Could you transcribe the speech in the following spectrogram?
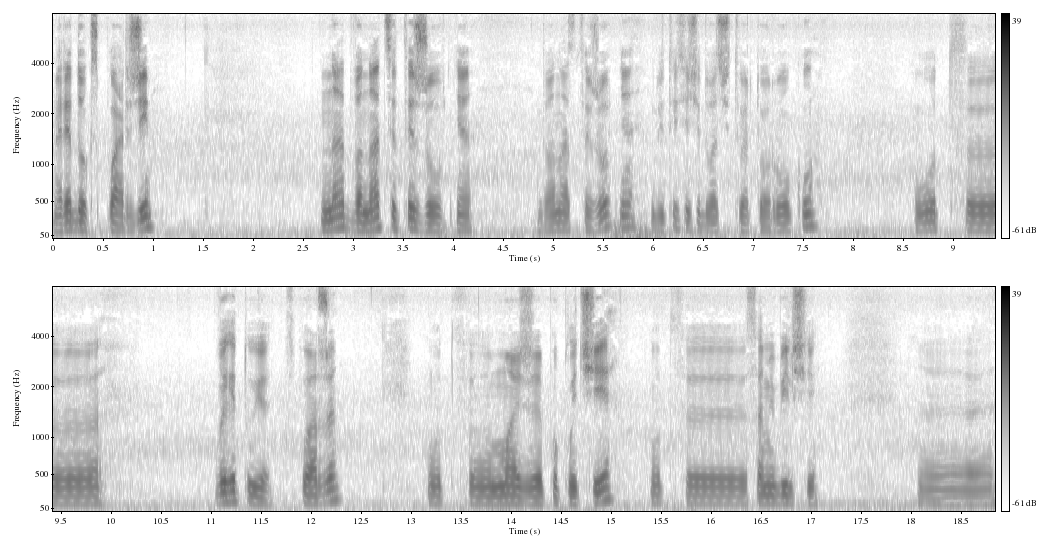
рядок спаржі на 12 жовтня. 12 жовтня 2024 року. От е- вегетує спаржа. От, е, майже по плече. От, е, самі більші е,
